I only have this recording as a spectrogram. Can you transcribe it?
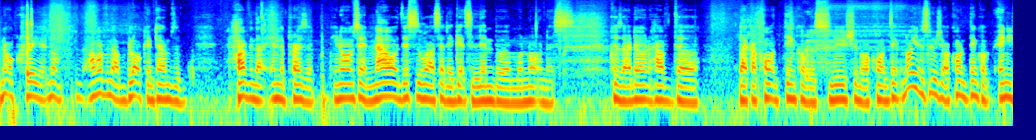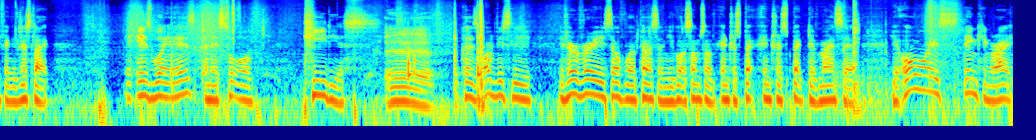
not create, no, I'm having that block in terms of having that in the present. You know what I'm saying? Now, this is why I said it gets limbo and monotonous. Because I don't have the, like, I can't think of a solution or I can't think, not even solution, I can't think of anything. It's just like, it is what it is and it's sort of tedious mm, because obviously if you're a very self-aware person you've got some sort of introspect introspective mindset you're always thinking right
